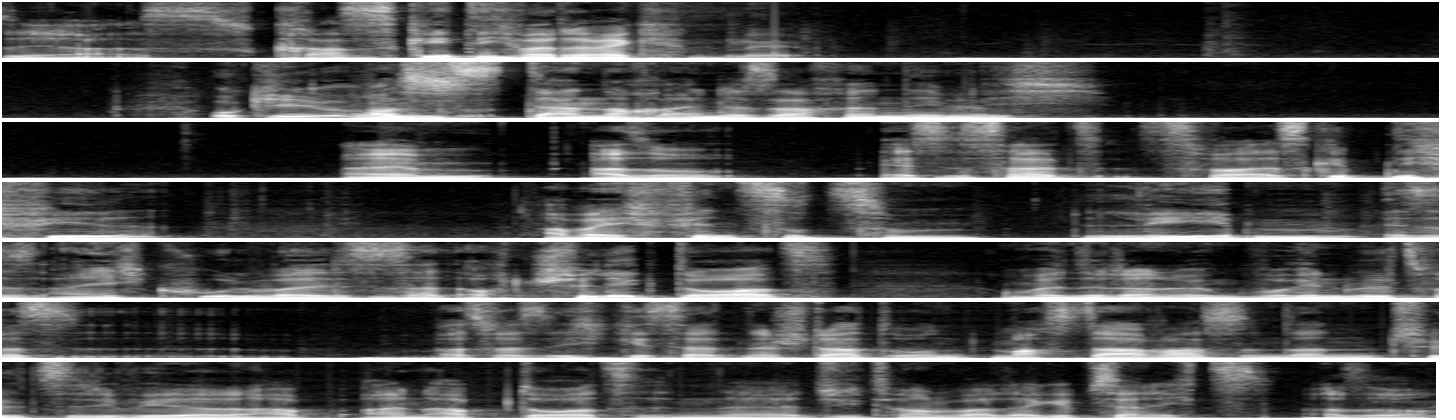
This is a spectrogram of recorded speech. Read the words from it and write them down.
ja, ist krass, es geht nicht weiter weg. nee. Okay, was. Und dann noch eine Sache, nämlich. Ähm, also, es ist halt zwar, es gibt nicht viel, aber ich finde so zum Leben ist es eigentlich cool, weil es ist halt auch chillig dort. Und wenn du dann irgendwo hin willst, was, was weiß ich, gehst halt in eine Stadt und machst da was und dann chillst du dir wieder ab, einen ab dort in äh, G-Town, weil da gibt's ja nichts. Also,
